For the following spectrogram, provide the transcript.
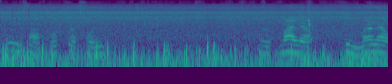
เฮ้ยฝากรถกับคนเปิดมาแล้วขึ้นมาแล้ว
